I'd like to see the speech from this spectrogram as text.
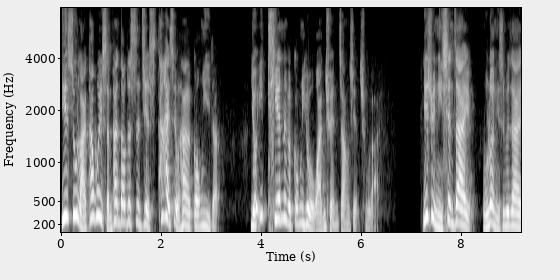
耶稣来，他为审判到这世界，他还是有他的公义的。有一天，那个公义会完全彰显出来。也许你现在，无论你是不是在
